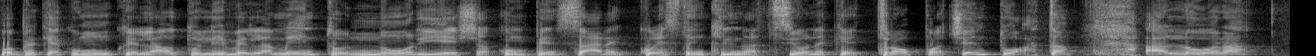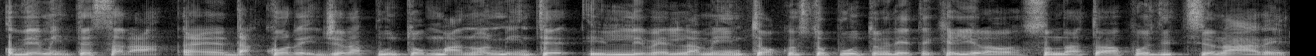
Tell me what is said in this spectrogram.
O perché comunque l'autolivellamento non riesce a compensare questa inclinazione che è troppo accentuata allora ovviamente sarà eh, da correggere appunto manualmente il livellamento. A questo punto vedete che io sono andato a posizionare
